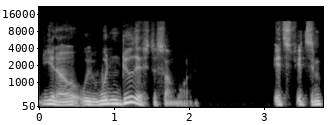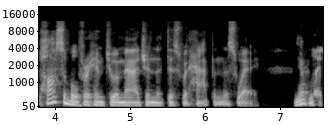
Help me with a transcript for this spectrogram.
you know, we wouldn't do this to someone. It's it's impossible for him to imagine that this would happen this way Yep. Like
